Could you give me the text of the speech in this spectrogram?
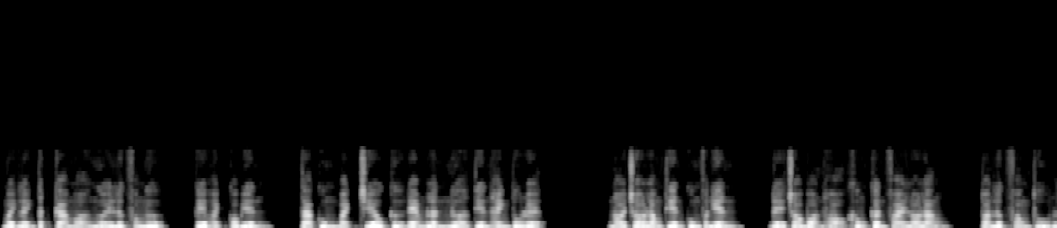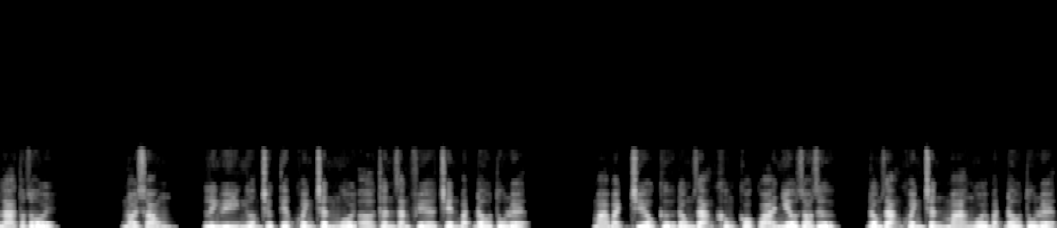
mệnh lệnh tất cả mọi người lực phòng ngự, kế hoạch có biến, ta cùng Bạch Chiêu cự đem lần nữa tiến hành tu luyện. Nói cho Long Thiên cùng Phân Yên, để cho bọn họ không cần phải lo lắng, toàn lực phòng thủ là tốt rồi. Nói xong, Linh uy ngưỡng trực tiếp khoanh chân ngồi ở thân rắn phía trên bắt đầu tu luyện. Mà Bạch Chiêu cự đồng dạng không có quá nhiều do dự, đồng dạng khoanh chân mà ngồi bắt đầu tu luyện.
